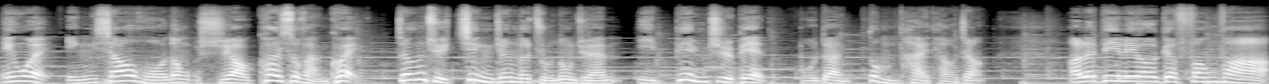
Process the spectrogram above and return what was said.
因为营销活动需要快速反馈，争取竞争的主动权，以变质变，不断动态调整。好了，第六个方法，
